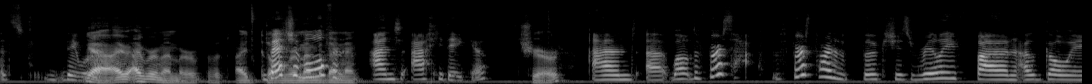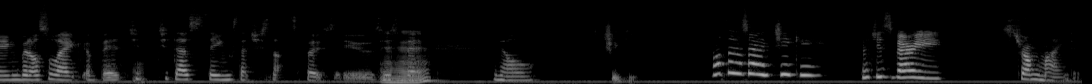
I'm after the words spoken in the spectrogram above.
it's they were. yeah, I, I remember, but I don't Betje remember Wolff their and, name. and Aagje Deken. Sure. And uh, well, the first the first part of the book, she's really fun, outgoing, but also like a bit. She, she does things that she's not supposed to do. So she's a bit, Mhm. you know, Cheeky. Not necessarily cheeky, but she's very strong-minded.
